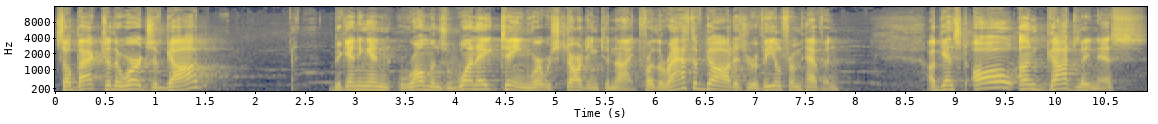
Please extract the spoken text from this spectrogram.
So back to the words of God, beginning in Romans 1:18 where we're starting tonight. For the wrath of God is revealed from heaven against all ungodliness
